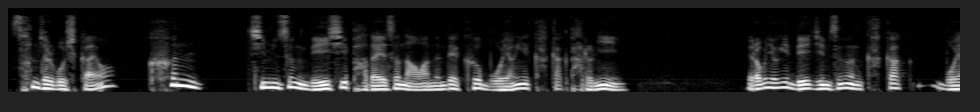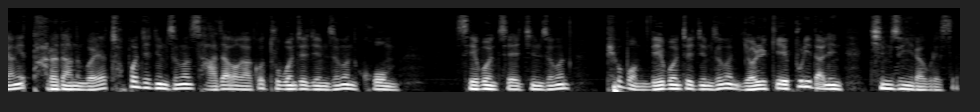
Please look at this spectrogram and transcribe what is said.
3절 보실까요? 큰 짐승 넷이 바다에서 나왔는데 그 모양이 각각 다르니 여러분 여기 네 짐승은 각각 모양이 다르다는 거예요. 첫 번째 짐승은 사자와 같고 두 번째 짐승은 곰, 세 번째 짐승은 표범, 네 번째 짐승은 열 개의 뿔이 달린 짐승이라고 그랬어요.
